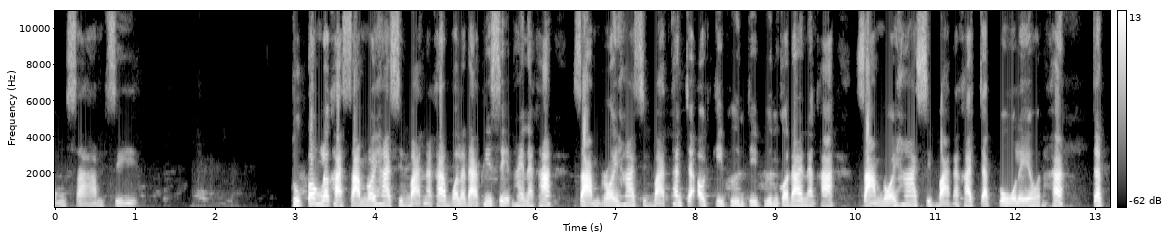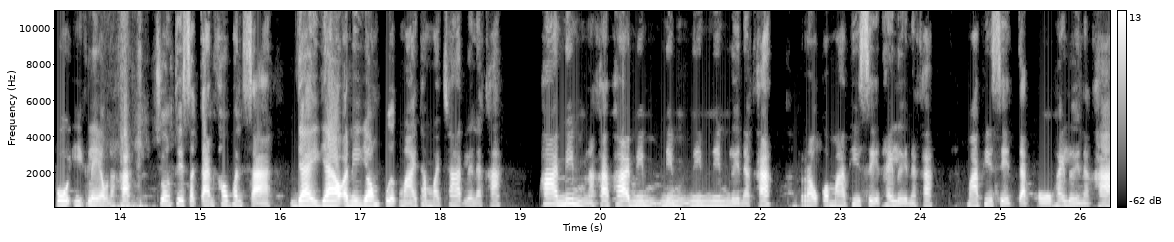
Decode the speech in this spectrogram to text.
งสามสี่ถูกต้องแล้วค่ะ 350 บาทนะคะวรดาพิเศษให้นะคะ 350 บาท ท่านจะเอากี่พื้นกี่พื้นก็ได้นะคะ 350 บาทนะคะ จัดโปรแล้วนะคะ จัดโปรอีกแล้วนะคะ ช่วงเทศกาลเข้าพรรษาใหญ่ยาว อันนี้ย้อมเปลือกไม้ธรรมชาติเลยนะคะ ผ้านิ่มนะคะ ผ้านิ่มนิ่มนิ่มนิ่มเลยนะคะ เราก็มาพิเศษให้เลยนะคะ มาพิเศษจัดโปรให้เลยนะคะ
